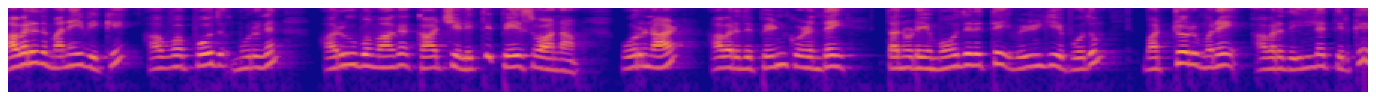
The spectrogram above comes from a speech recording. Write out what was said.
அவரது மனைவிக்கு அவ்வப்போது முருகன் அரூபமாக காட்சியளித்து பேசுவானாம். ஒரு நாள் அவரது பெண் குழந்தை தன்னுடைய மோதிரத்தை விழுங்கிய போதும் மற்றொரு முறை அவரது இல்லத்திற்கு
